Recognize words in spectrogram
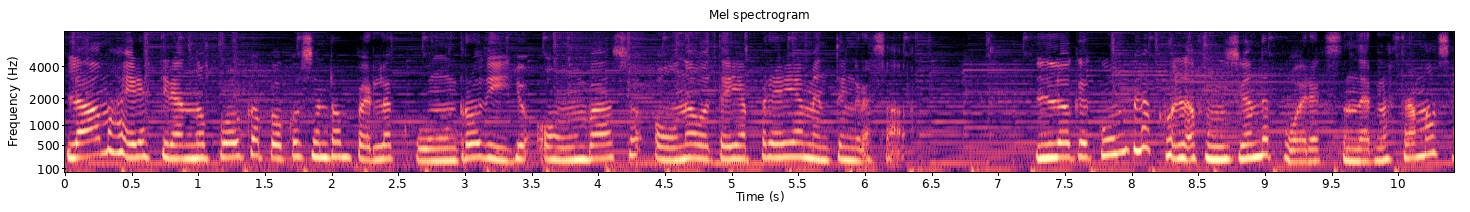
La vamos a ir estirando poco a poco sin romperla con un rodillo o un vaso o una botella previamente engrasada. Lo que cumpla con la función de poder extender nuestra masa.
